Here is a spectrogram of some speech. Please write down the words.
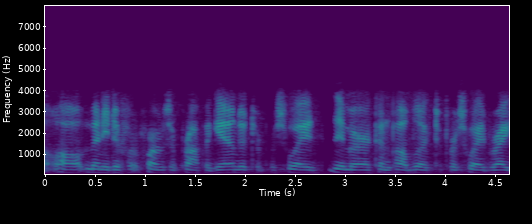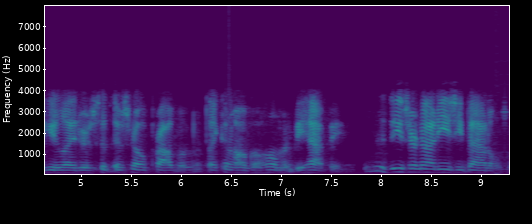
all many different forms of propaganda to persuade the American public, to persuade regulators that there's no problem, that they can all go home and be happy. These are not easy battles.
